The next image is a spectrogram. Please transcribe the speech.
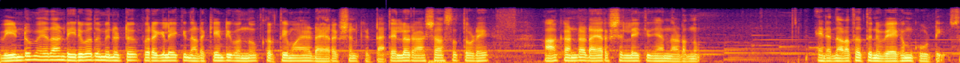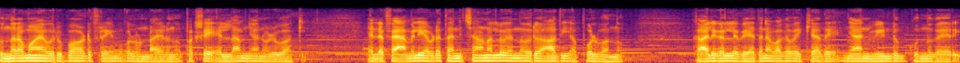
വീണ്ടും ഏതാണ്ട് ഇരുപത് മിനിറ്റ് പിറകിലേക്ക് നടക്കേണ്ടി വന്നു. കൃത്യമായ ഡയറക്ഷൻ കിട്ടാൻ. തെല്ലൊരാശ്വാസത്തോടെ ആ കണ്ട ഡയറക്ഷനിലേക്ക് ഞാൻ നടന്നു. എന്റെ നടത്തത്തിന് വേഗം കൂട്ടി. സുന്ദരമായ ഒരുപാട് ഫ്രെയിമുകൾ ഉണ്ടായിരുന്നു. പക്ഷേ എല്ലാം ഞാൻ ഒഴിവാക്കി. എന്റെ ഫാമിലി അവിടെ തനിച്ചാണല്ലോ എന്ന ഒരു ആദി അപ്പോൾ വന്നു. കാലുകളിലെ വേദന വകവയ്ക്കാതെ ഞാൻ വീണ്ടും കുന്നുകയറി.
